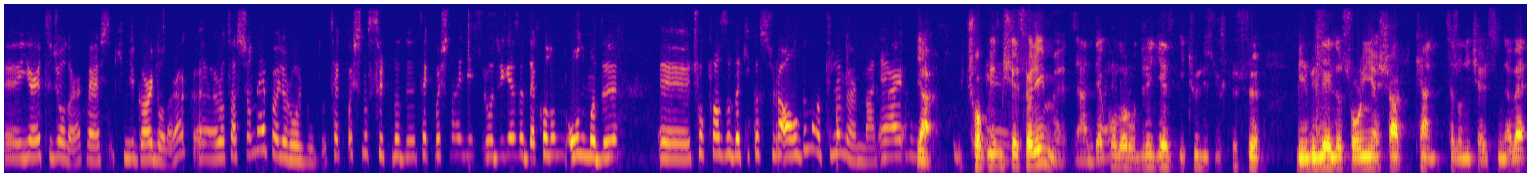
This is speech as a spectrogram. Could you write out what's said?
e, yaratıcı olarak veya işte ikinci guard olarak e, rotasyonda hep öyle rol buldu. Tek başına sırtladığı, tek başına hani Rodriguez ve De Colo'nun olmadığı e, çok fazla dakika süre aldı mı hatırlamıyorum ben. Eğer hani, Ya çok net Ee, bir şey söyleyeyim mi? Yani Decolo, Rodriguez, Itudis üçlüsü birbirleriyle sorun yaşarken sezon içerisinde ve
